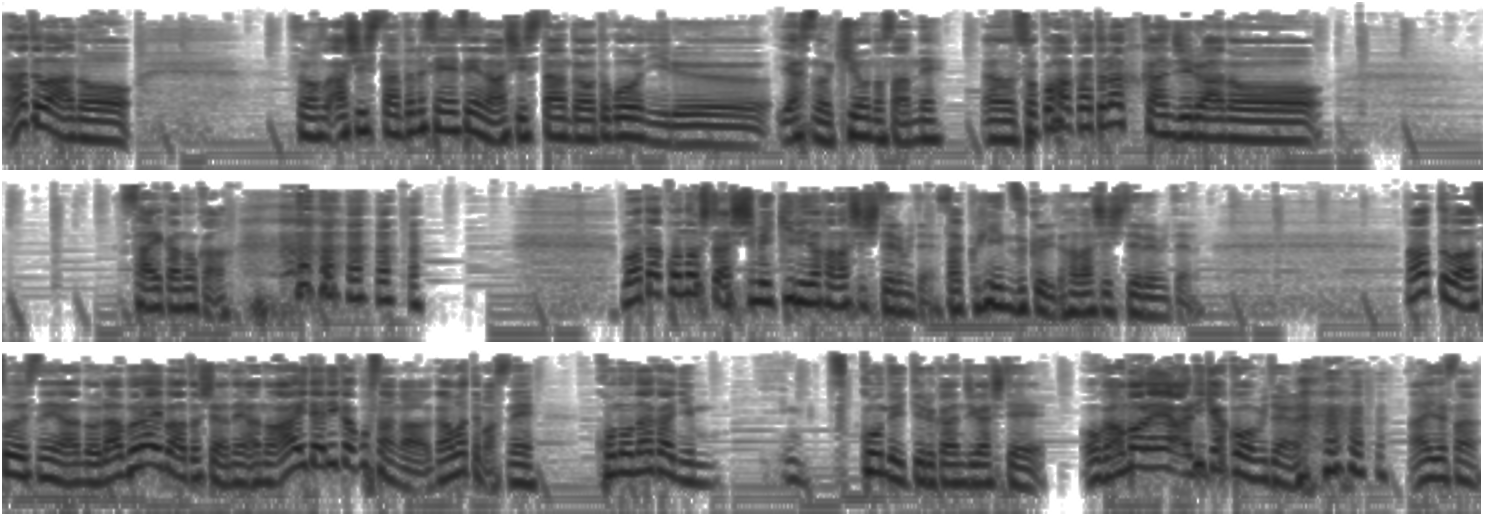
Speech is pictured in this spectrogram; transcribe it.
あとはあのー、そのアシスタントね、先生のアシスタントのところにいる安野清野さんね。あの、そこはかとなく感じるあのー、最下の感。またこの人は締め切りの話してるみたいな。作品作りの話してるみたいな。あとはそうですね、あの、ラブライバーとしてはね、あの、相田理香子さんが頑張ってますね。この中に突っ込んでいってる感じがして、お、頑張れリカ子みたいな。相田さん。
